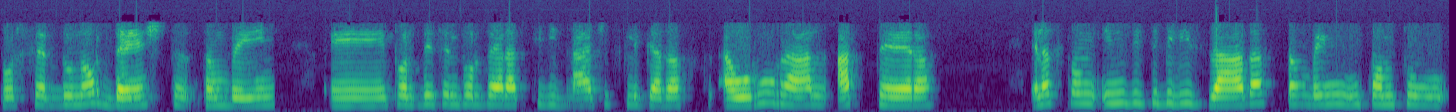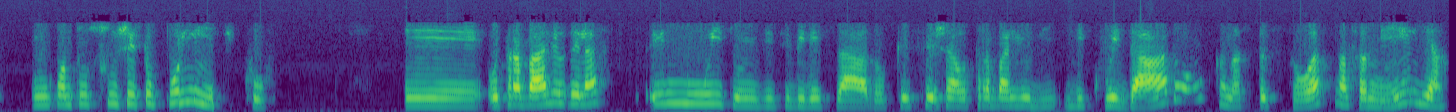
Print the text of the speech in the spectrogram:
por ser do Nordeste também, por desenvolver atividades ligadas ao rural, à terra. Elas são invisibilizadas também enquanto, enquanto sujeito político. E o trabalho delas é muito invisibilizado, que seja o trabalho de, de cuidado com as pessoas, na família,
